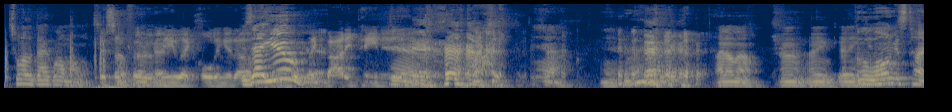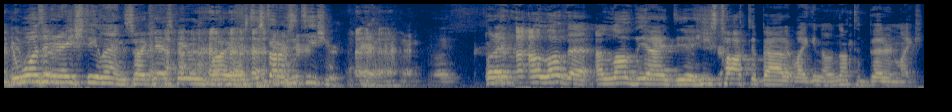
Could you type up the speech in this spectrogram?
It's one of the back wall moments. There's some photo of me like holding it up. Is that you? Like body painted. Yeah. yeah. Yeah. I don't know. Uh, I didn't, I didn't For the get- longest time, It was wasn't an HD lens, so I can't speak with his body. I just thought it was a T-shirt. Right? But I, I I love that. I love the idea. He's talked about it like you know nothing better than like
